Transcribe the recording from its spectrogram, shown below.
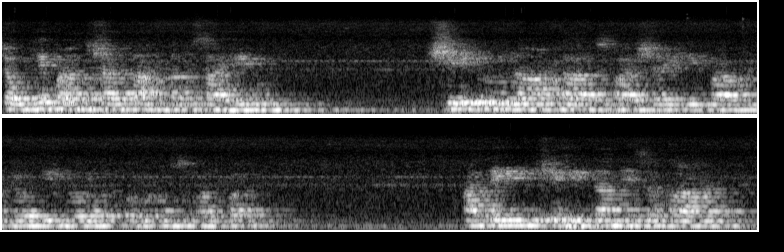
ਚੌਥੇ ਪਾਤਸ਼ਾਹ ਧੰਨ ਧੰਨ ਸਾਹਿਬ, ਸ਼੍ਰੀ ਗੁਰੂ ਰਾਮਦਾਸ ਪਾਤਸ਼ਾਹ ਜੀ ਦੀ ਪਾਵਨ ਜੋਤੀ ਜੋਤ ਨੂੰ ਸਮਰਪਿਤ ਅਤੇ ਸ਼ਹੀਦਾਂ ਦੇ ਸਰਦਾਰ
